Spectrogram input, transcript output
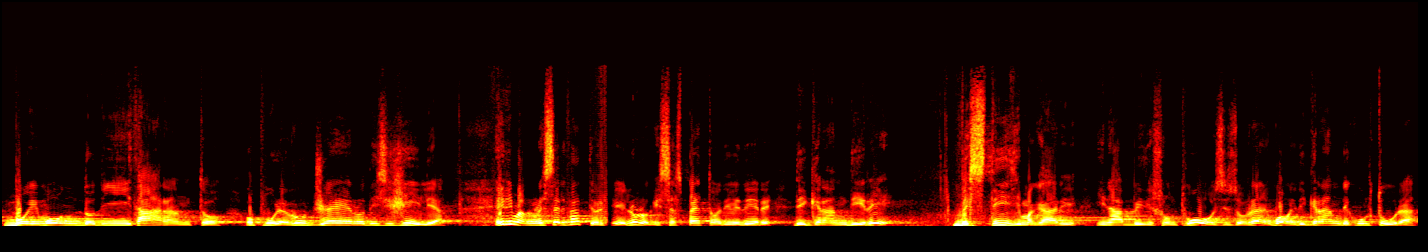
Boemondo di Taranto oppure Ruggero di Sicilia. E rimangono essere fatti perché loro che si aspettano di vedere dei grandi re vestiti magari in abiti sontuosi, sovrani, uomini di grande cultura,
